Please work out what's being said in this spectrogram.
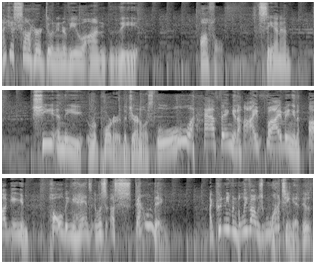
I just saw her do an interview on the awful CNN. She and the reporter, the journalist, laughing and high fiving and hugging and holding hands. It was astounding. I couldn't even believe I was watching it. It was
